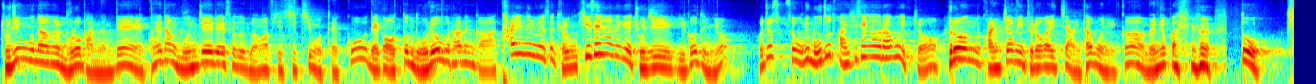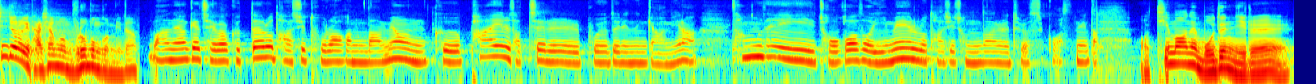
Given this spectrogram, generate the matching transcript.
조직 문항을 물어봤는데 해당 문제에 대해서도 명확히 짚지 못했고 내가 어떤 노력을 하는가 타인을 위해서 결국 희생하는 게 조직이거든요 어쩔 수 없어요. 우리 모두 다 희생을 하고 있죠. 그런 관점이 들어가 있지 않다 보니까 면접관이면 또 친절하게 다시 한번 물어본 겁니다. 만약에 제가 그때로 다시 돌아간다면 그 파일 자체를 보여드리는 게 아니라 상세히 적어서 이메일로 다시 전달을 드렸을 것 같습니다. 어, 팀원의 모든 일을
